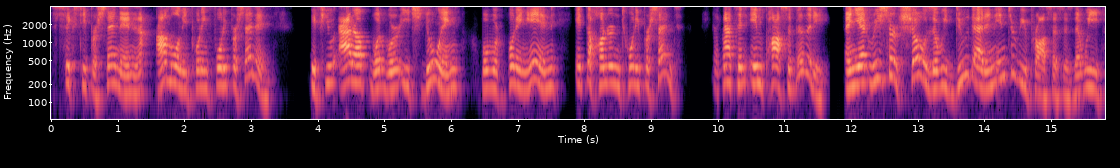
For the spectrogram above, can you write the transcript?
60% in and I'm only putting 40% in, if you add up what we're each doing, what we're putting in, it's 120%. And that's an impossibility. And yet research shows that we do that in interview processes, that we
